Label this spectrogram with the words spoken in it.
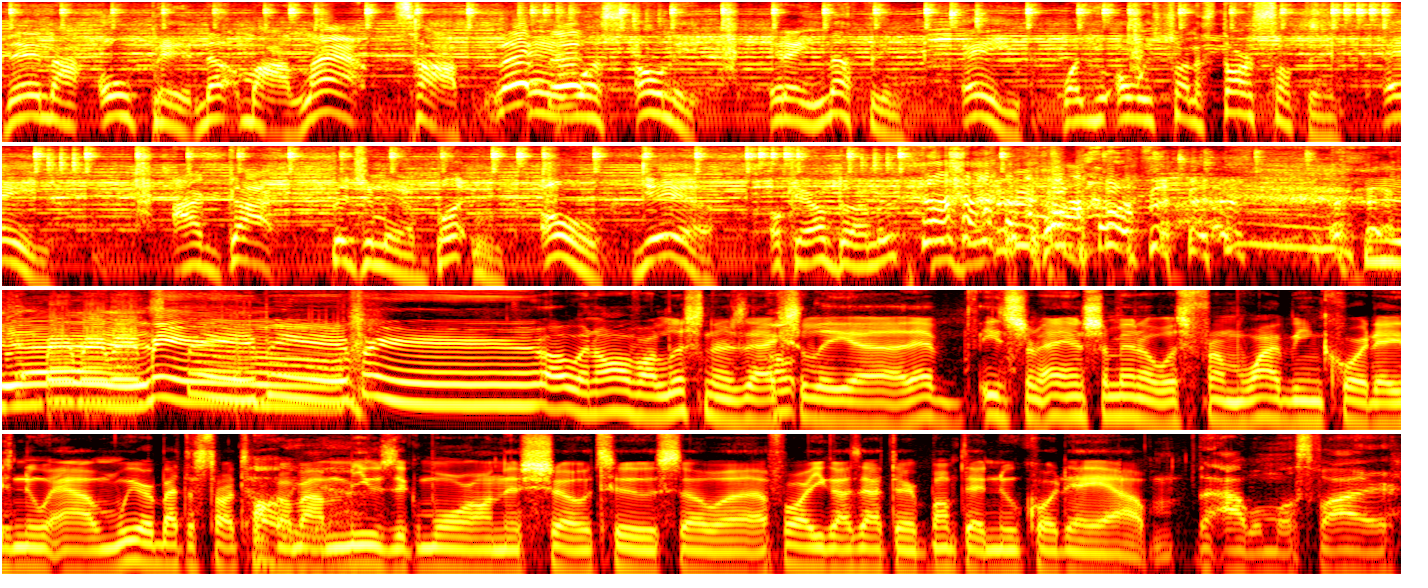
then I open up my laptop. Hey, what's on it? It ain't nothing. Hey, why you always trying to start something? Hey, I got Benjamin Button. Oh, yeah. Okay, I'm done. It. Yeah. Oh, and all of our listeners actually, uh, that instru- that instrumental was from YB Cordae's new album. We are about to start talking Oh, about yeah. music more on this show too. So uh, for all you guys out there, bump that new Cordae album. the album was fire.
